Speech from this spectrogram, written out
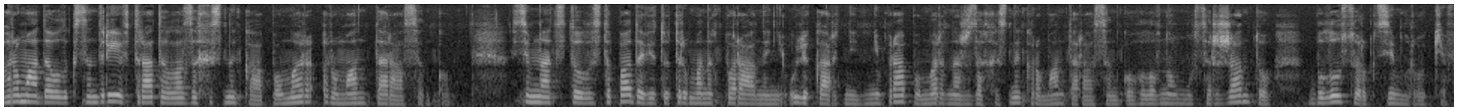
Громада Олександрії втратила захисника. Помер Роман Тарасенко. 17 листопада від отриманих поранень у лікарні Дніпра помер наш захисник Роман Тарасенко. Головному сержанту було 47 років.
